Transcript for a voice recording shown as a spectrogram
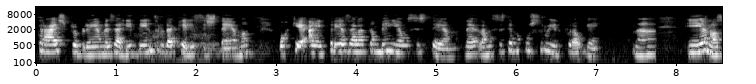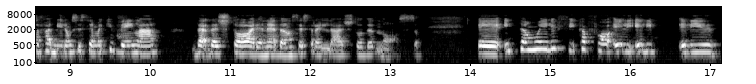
traz problemas ali dentro daquele sistema, porque a empresa ela também é um sistema, né? Ela é um sistema construído por alguém, né? E a nossa família é um sistema que vem lá da, da história, né, da ancestralidade toda nossa. É, então ele fica, ele, ele, ele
